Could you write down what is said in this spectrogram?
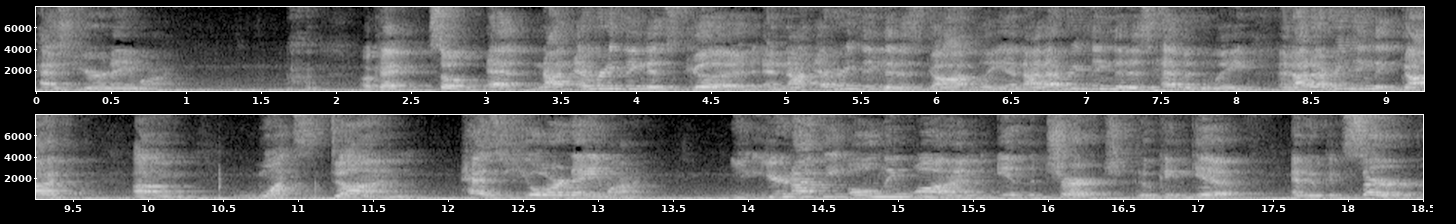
has your name on it. okay? So, not everything that's good, and not everything that is godly, and not everything that is heavenly, and not everything that God um, wants done has your name on it. You're not the only one in the church who can give, and who can serve,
